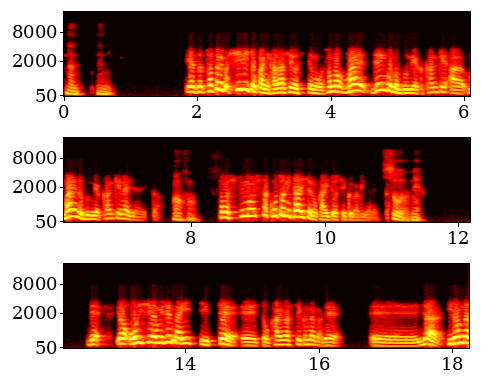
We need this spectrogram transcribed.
なん、何？いや、た例えば Siri とかに話をしても、その前、前後の文脈関係、あ、前の文脈関係ないじゃないですか。うんうんその質問したことに対しての回答してくるわけじゃないですか。そうだね。で、いや、美味しいお店ないって言って、えっ、と、会話していく中で、えー、じゃあ、いろんな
